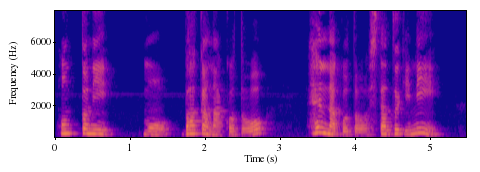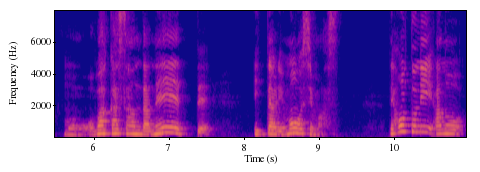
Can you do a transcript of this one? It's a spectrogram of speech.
本当にもうバカなことを変なことをした時にもうおバカさんだねって言ったりもします。で本当にあの、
